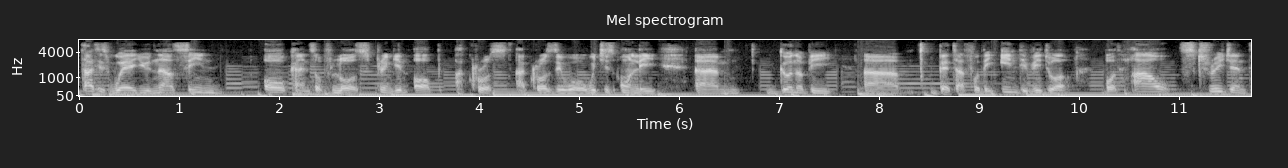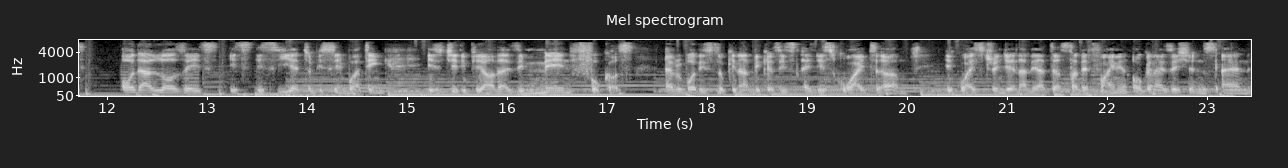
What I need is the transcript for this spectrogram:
that is where you're now seeing all kinds of laws springing up across across the world, which is only um, gonna be uh, better for the individual. But how stringent other laws is, is is yet to be seen. But I think it's GDPR that is the main focus everybody's looking at because it's it's quite um, it's quite stringent and they have started finding organizations and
